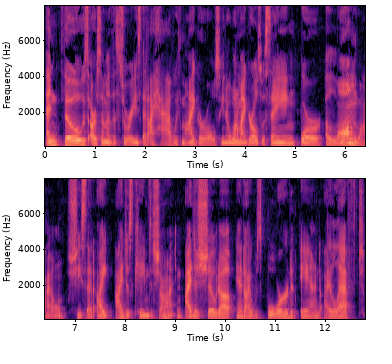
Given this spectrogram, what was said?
And those are some of the stories that I have with my girls. You know, one of my girls was saying for a long while, she said, I, I just came to shine. I just showed up and I was bored and I left.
